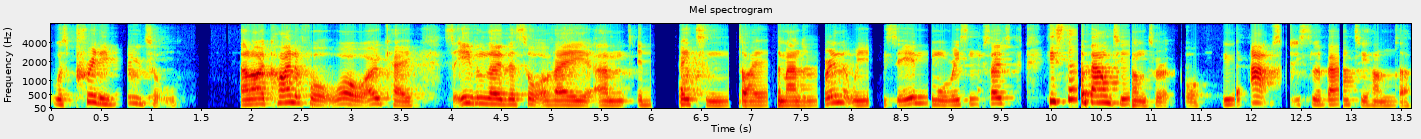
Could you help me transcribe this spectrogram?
was pretty brutal. And I kind of thought, whoa, okay. So even though there's sort of a um, enlightened side the Mandalorian that we see in more recent episodes, he's still a bounty hunter at core. He's absolutely still a bounty hunter.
